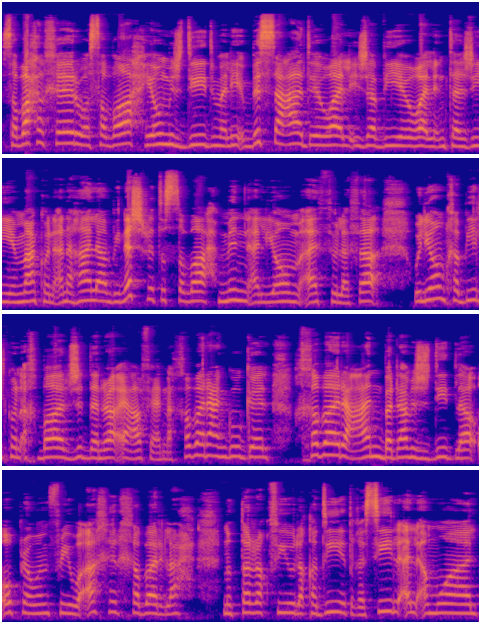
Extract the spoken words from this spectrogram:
صباح الخير وصباح يوم جديد مليء بالسعادة والإيجابية والإنتاجية. معكم أنا هالة بنشرة الصباح من اليوم الثلاثاء. واليوم خبيلكم أخبار جدا رائعة. في عنا خبر عن جوجل خبر عن برنامج جديد لأوبرا وينفري وآخر خبر رح نتطرق فيه لقضية غسيل الأموال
